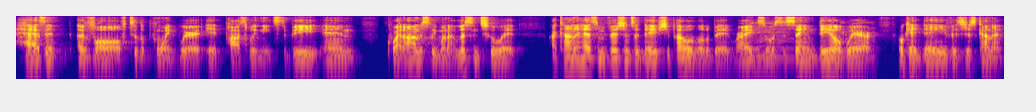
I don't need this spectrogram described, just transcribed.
hasn't evolved to the point where it possibly needs to be. And quite honestly, when I listened to it, I kind of had some visions of Dave Chappelle a little bit, right? Mm. So it's the same deal where, okay, Dave is just kind of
